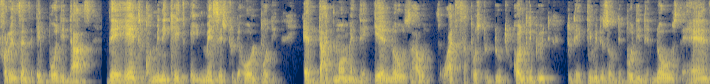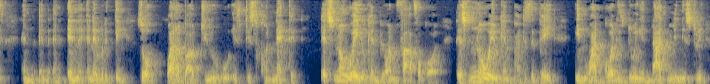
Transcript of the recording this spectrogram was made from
for instance, a body does. The head communicates a message to the whole body. At that moment, the ear knows how what it's supposed to do to contribute to the activities of the body, the nose, the hands, and, and, and, and, and everything. So, what about you who is disconnected? There's no way you can be on fire for God. There's no way you can participate in what God is doing in that ministry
